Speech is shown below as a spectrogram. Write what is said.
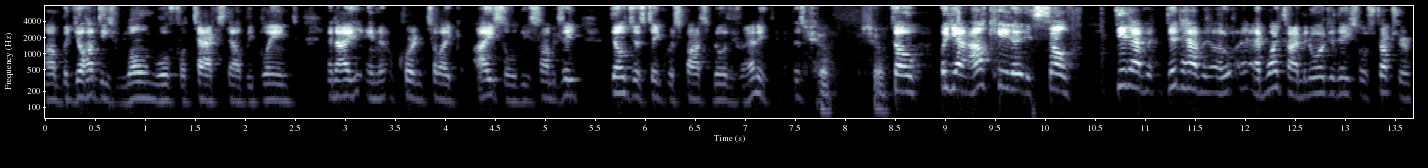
Um, but you'll have these lone wolf attacks that'll be blamed, and I, and according to like ISIL, the Islamic State, they'll just take responsibility for anything at this sure, point. Sure, sure. So, but yeah, Al Qaeda itself did have did have a, at one time an organizational structure,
